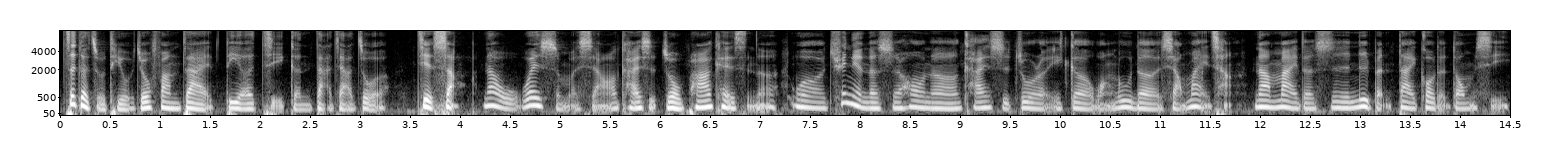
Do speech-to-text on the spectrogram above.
这个主题我就放在第二集跟大家做介绍。那我为什么想要开始做 podcast 呢？我去年的时候呢，开始做了一个网络的小卖场，那卖的是日本代购的东西。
